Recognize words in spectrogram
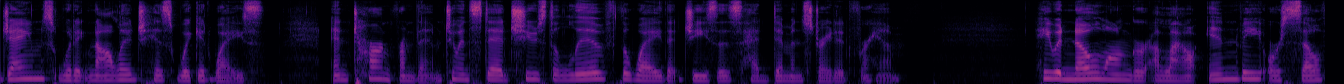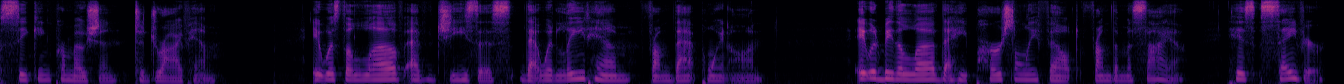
James would acknowledge his wicked ways and turn from them to instead choose to live the way that Jesus had demonstrated for him. He would no longer allow envy or self seeking promotion to drive him. It was the love of Jesus that would lead him from that point on. It would be the love that he personally felt from the Messiah, his Savior,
